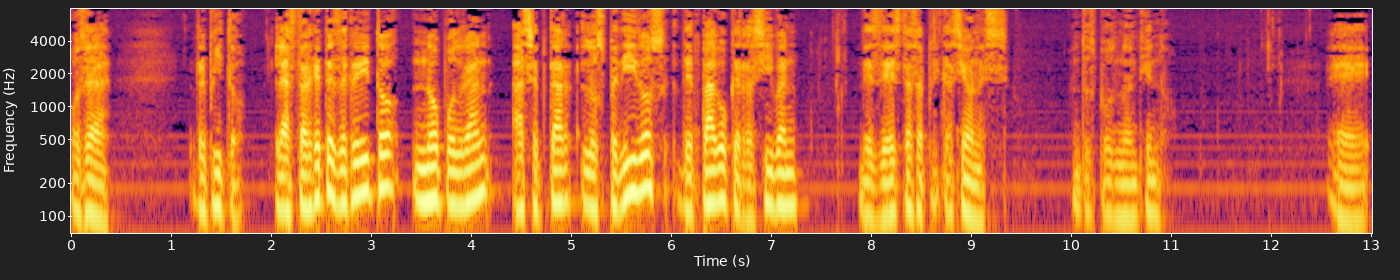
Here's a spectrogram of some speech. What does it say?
O sea, repito, las tarjetas de crédito no podrán aceptar los pedidos de pago que reciban desde estas aplicaciones. Entonces, pues no entiendo. Eh,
